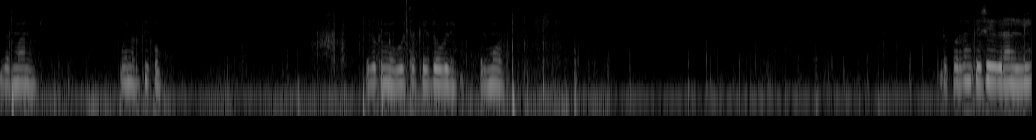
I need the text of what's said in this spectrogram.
las manos. Bueno, el pico. Es lo que me gusta que es doble el modo. Recuerden que ese gran link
